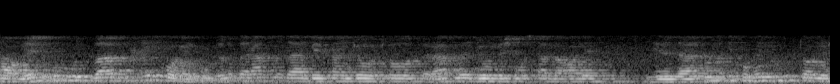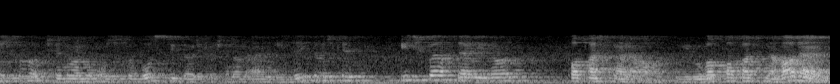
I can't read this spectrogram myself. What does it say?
حامل بود و خیلی مهم بود. به رغم ضربه 54 به رغم جنبش مسلحانه زیر ضربه ولی مهم بود دانشگاه چنان و داشت و چنان انگیزه داشت که هیچ وقت در ایران پا پس ننهاد. نیروها پا پس نهادند.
